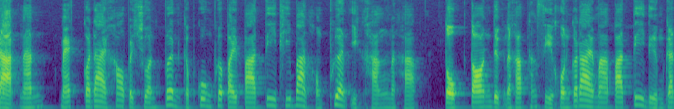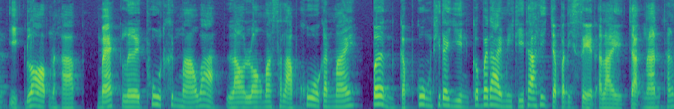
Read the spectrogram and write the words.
จากนั้นแม็กก็ได้เข้าไปชวนเปิ้ลกับกุ้งเพื่อไปปาร์ตี้ที่บ้านของเพื่อนอีกครั้งนะครับ ตกตอนดึกนะครับ ทั้ง 4 คนก็ได้มาปาร์ตี้ดื่มกันอีกรอบนะครับแม็กเลยพูดขึ้นมาว่าเราลองมาสลับคู่กันไหมเปิ้ลกับกุ้งที่ได้ยินก็ไม่ได้มีทีท่าที่จะปฏิเสธอะไร จากนั้นทั้ง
